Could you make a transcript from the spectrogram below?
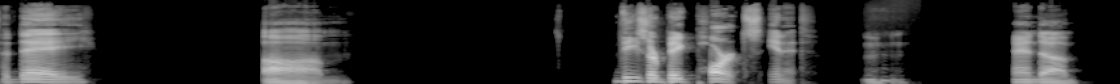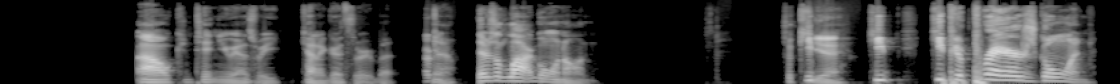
today um these are big parts in it Mm-hmm. and uh, I'll continue as we kind of go through. But Okay. you know, there's a lot going on, so keep Yeah. keep keep your prayers going.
